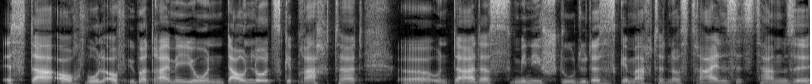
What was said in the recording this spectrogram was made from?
es da auch wohl auf über drei Millionen Downloads gebracht hat. Äh, und da das Ministudio, das es gemacht hat, in Australien sitzt, haben sie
